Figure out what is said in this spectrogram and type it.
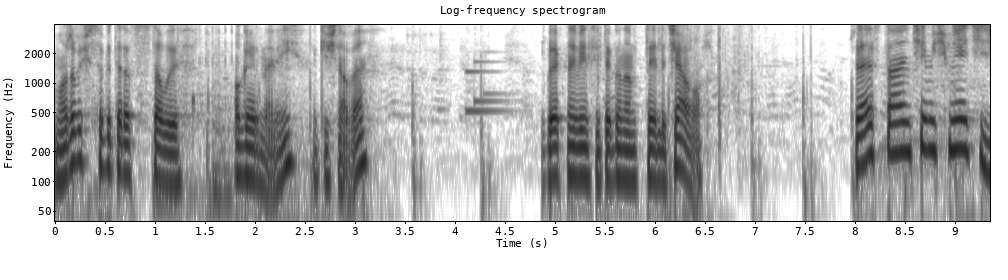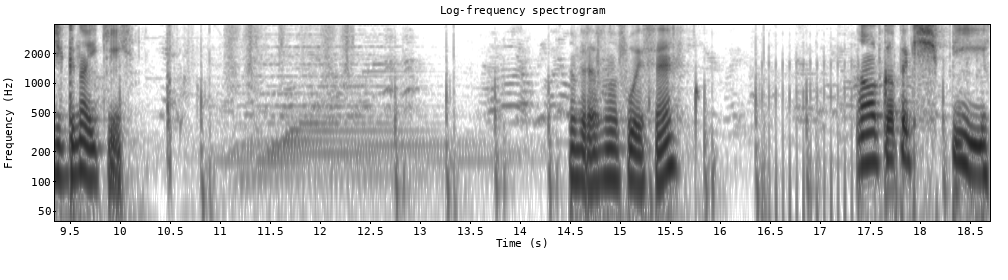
Może byśmy sobie teraz stoły ogarnęli, jakieś nowe. Żeby jak najwięcej tego nam tutaj leciało. Przestańcie mi śmiecić, gnojki. Dobra, znów łysy. O, kotek śpi.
